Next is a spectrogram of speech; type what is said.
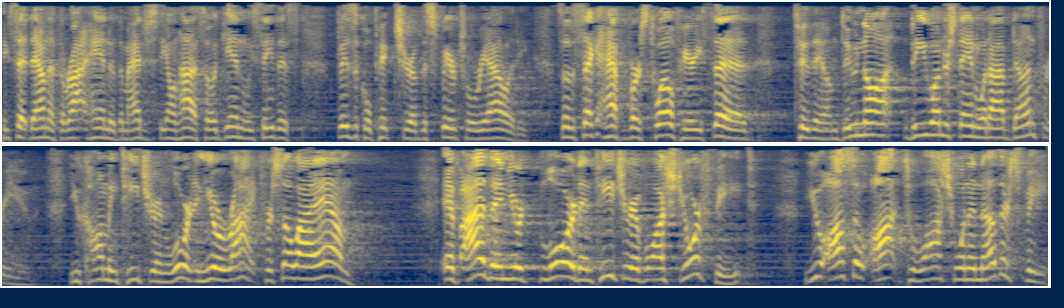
he sat down at the right hand of the majesty on high. So again, we see this physical picture of the spiritual reality. So the second half of verse 12 here, he said to them, Do not, do you understand what I've done for you? You call me teacher and Lord, and you're right, for so I am. If I then, your Lord and teacher, have washed your feet, you also ought to wash one another's feet.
